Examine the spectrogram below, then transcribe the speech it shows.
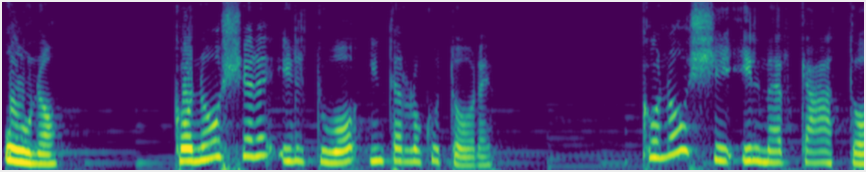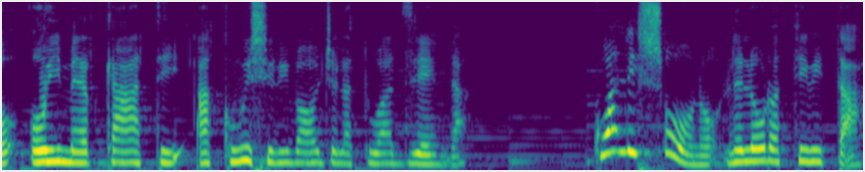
1. Conoscere il tuo interlocutore. Conosci il mercato o i mercati a cui si rivolge la tua azienda? Quali sono le loro attività,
